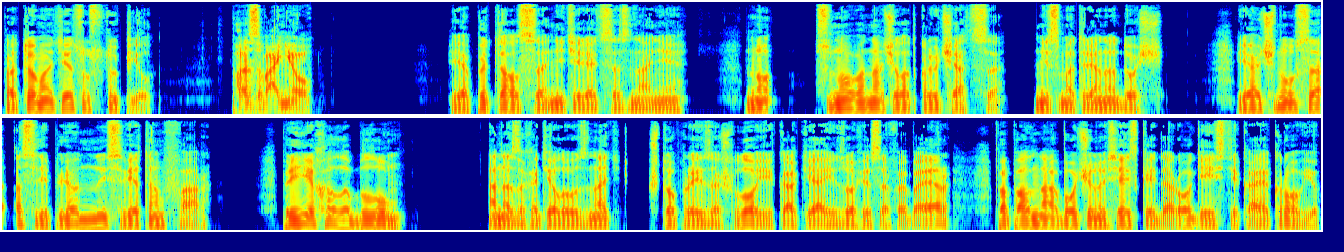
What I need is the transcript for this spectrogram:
Потом отец уступил. «Позвоню», я пытался не терять сознание, но снова начал отключаться, несмотря на дождь. Я очнулся, ослепленный светом фар. Приехала Блум. Она захотела узнать, что произошло и как я из офиса ФБР попал на обочину сельской дороги, истекая кровью.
